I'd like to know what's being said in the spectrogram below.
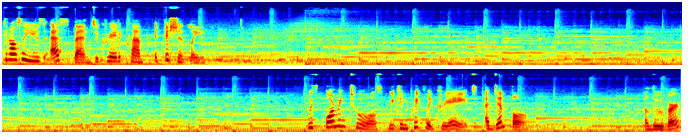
can also use S-bend to create a clamp efficiently With forming tools, we can quickly create a dimple, a louver,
